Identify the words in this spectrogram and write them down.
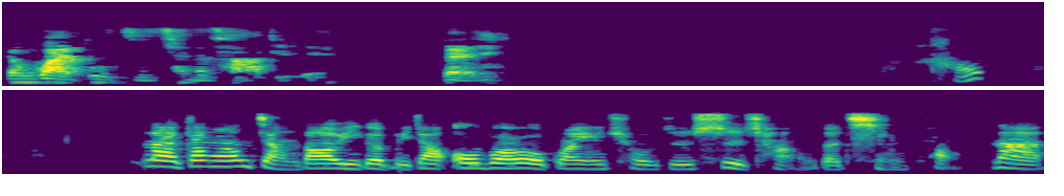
跟外部职称的差别。对。好。那刚刚讲到一个比较 overall 关于求职市场的情况，那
